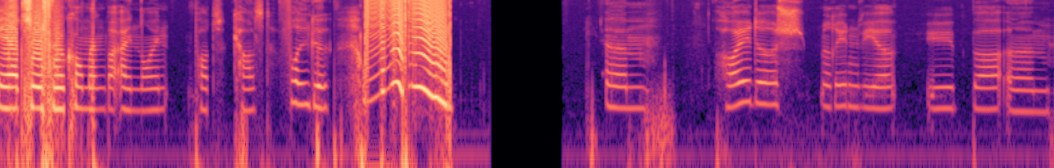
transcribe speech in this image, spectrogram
Herzlich willkommen bei einer neuen Podcast-Folge. Ähm, heute reden wir über ähm,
